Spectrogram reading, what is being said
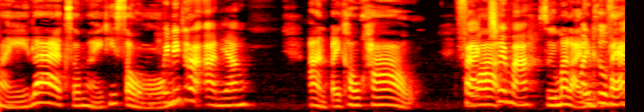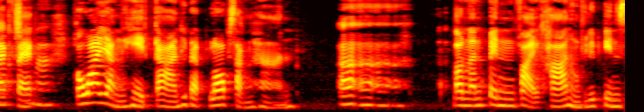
มัยแรกสมัยที่สองวินิธาอ่านยัง อ่านไปคร่าวๆแฟกเพราะว่าใช่ไหมซื้อมาหลายมันเล่มคือแฟแฟกกต์ใช่ไหมเพราะว่าอย่างเหตุการณ์ที่แบบรอบสังหารอ่าอ่าอ่าตอนนั้นเป็นฝ่ายค้านของฟิลิปปินส์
